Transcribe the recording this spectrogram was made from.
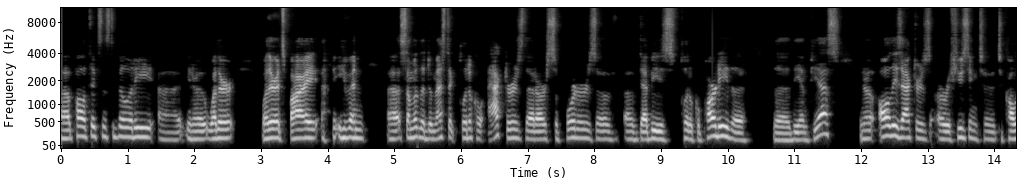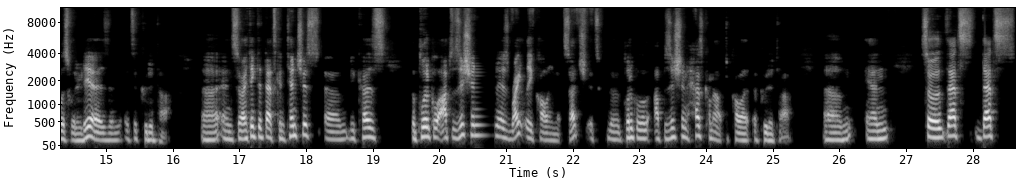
uh, politics and stability. Uh, you know, whether whether it's by even uh, some of the domestic political actors that are supporters of of Deby's political party, the the the MPS. you know, all these actors are refusing to, to call this what it is, and it's a coup d'etat. Uh, and so I think that that's contentious um, because the political opposition is rightly calling it such. It's the political opposition has come out to call it a coup d'etat, um, and so that's that's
